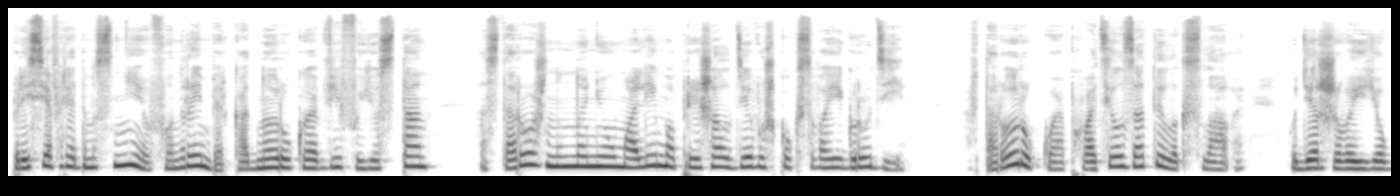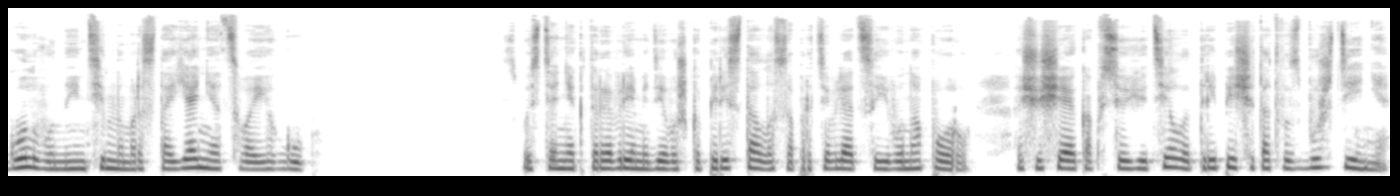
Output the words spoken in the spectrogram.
Присев рядом с ней, фон Ремберг, одной рукой обвив ее стан, Осторожно, но неумолимо прижал девушку к своей груди, а второй рукой обхватил затылок Славы, удерживая ее голову на интимном расстоянии от своих губ. Спустя некоторое время девушка перестала сопротивляться его напору, ощущая, как все ее тело трепещет от возбуждения,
